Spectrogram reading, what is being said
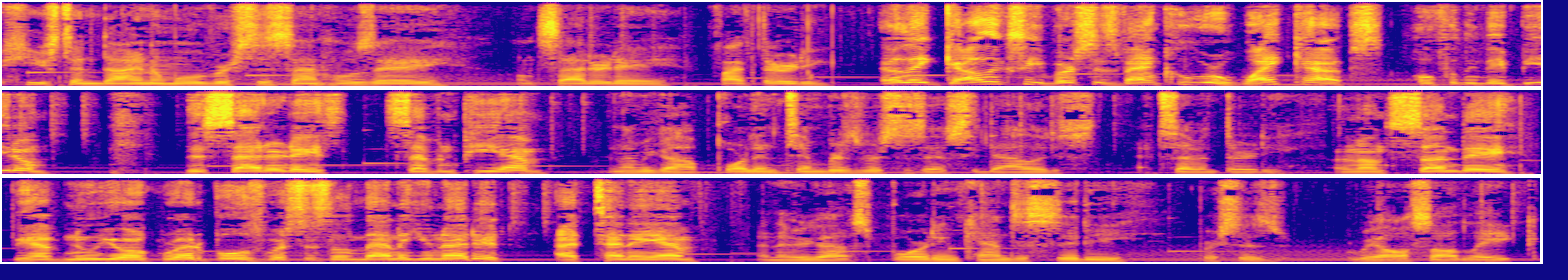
Houston Dynamo versus San Jose on Saturday 5:30. LA Galaxy versus Vancouver Whitecaps. Hopefully they beat them. This Saturday 7 p.m. And then we got Portland Timbers versus FC Dallas at 7:30. And on Sunday, we have New York Red Bulls versus Atlanta United at 10 a.m. And then we got Sporting Kansas City versus Real Salt Lake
